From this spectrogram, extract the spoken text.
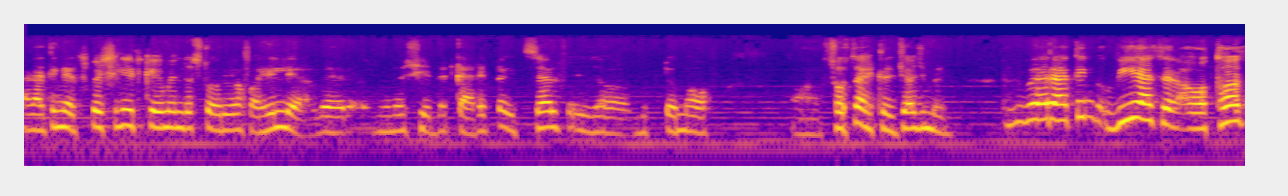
and I think especially it came in the story of Ahilya, where you know she that character itself is a victim of uh, societal judgment. Where I think we as authors,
